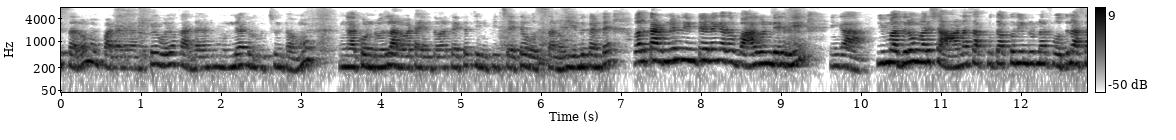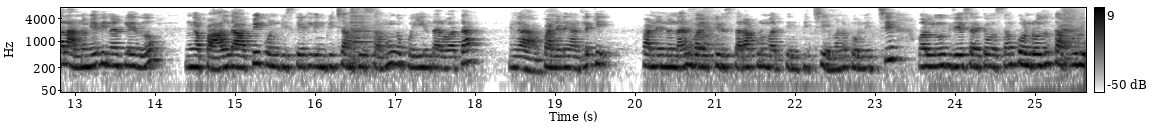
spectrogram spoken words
ఇస్తారు మేము పన్నెండు గంటలకే పోయి ఒక అర్ధ గంట ముందే అక్కడ కూర్చుంటాము. ఇంకా కొన్ని రోజులు అలవాటు అయ్యేంత వరకు అయితే తినిపించి అయితే వస్తాను. ఎందుకంటే వాళ్ళు కడుపు తింటేనే కదా బాగుండేది. ఇంకా ఈ మధ్యలో మరి చాలా తక్కువ తక్కువ తింటున్నారు. పొద్దున అసలు అన్నమే తినట్లేదు. ఇంకా పాలు దాపి కొన్ని బిస్కెట్లు తినిపించి పంపిస్తాము ఇంకా పోయిన తర్వాత ఇంకా పన్నెండు గంటలకి పన్నెండున్నర బయటకి ఇడుస్తారు. అప్పుడు మరి తినిపించి ఏమైనా కొనిచ్చి వాళ్ళు నూకి చేసి అయితే వస్తాం. కొన్ని రోజులు తప్పుడు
